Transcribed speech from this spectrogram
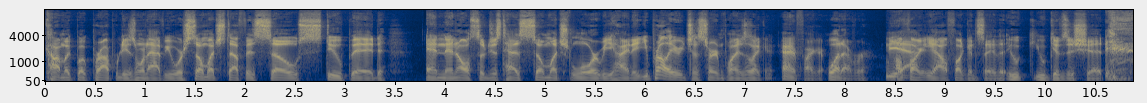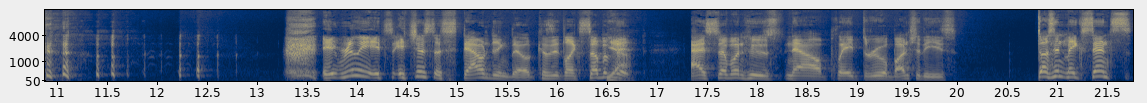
comic book properties and what have you, where so much stuff is so stupid, and then also just has so much lore behind it. You probably reach a certain point, it's like, eh, fuck it, whatever. I'll Yeah. fuck, yeah, I'll fucking say that. Who who gives a shit? It really it's it's just astounding though because it like some of Yeah. it as someone who's now played through a bunch of these doesn't make sense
